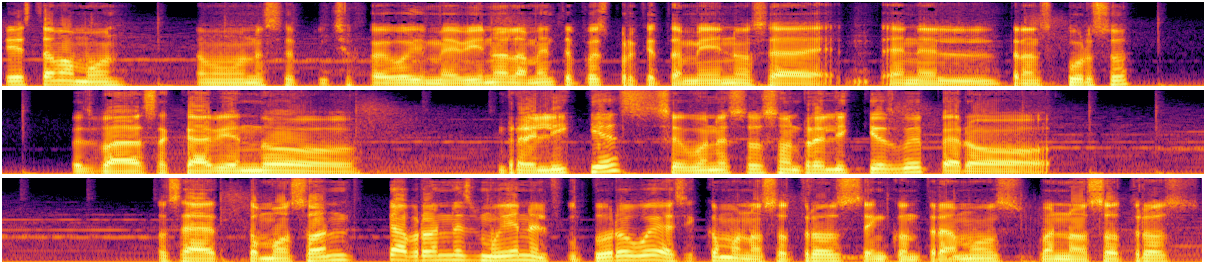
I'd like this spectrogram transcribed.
Sí, está mamón. Está mamón ese pinche juego y me vino a la mente, pues, porque también, o sea, en el transcurso, pues vas acá viendo reliquias. Según eso son reliquias, güey, pero. O sea, como son cabrones muy en el futuro, güey, así como nosotros encontramos, bueno, nosotros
